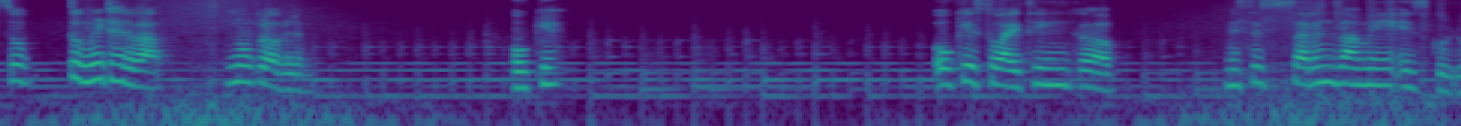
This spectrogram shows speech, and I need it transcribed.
सो तुम्ही ठरवा. No problem. Okay. Okay so I think Mrs Saranjame is good.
